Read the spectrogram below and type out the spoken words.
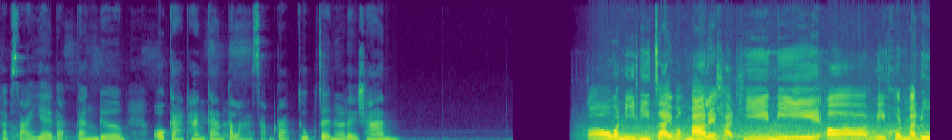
กับสายใยแบบดั้งเดิม โอกาสทางการตลาดสำหรับทุกเจเนอเรชัน ก็วันนี้ดีใจมาก ๆ เลยค่ะ ที่มีมีคนมาดู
